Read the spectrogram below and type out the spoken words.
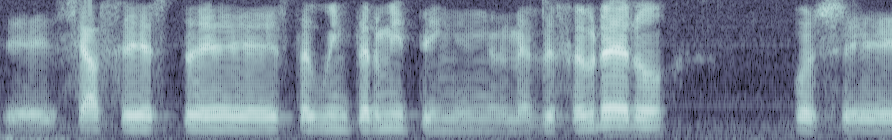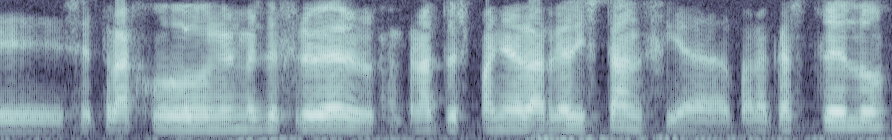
eh, se hace este, este Winter Meeting en el mes de febrero, pues eh, se trajo en el mes de febrero el Campeonato de España de larga distancia para Castelo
